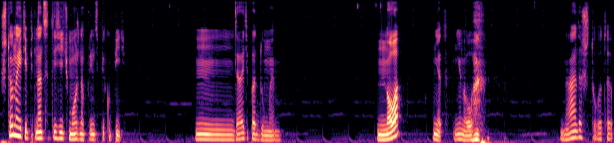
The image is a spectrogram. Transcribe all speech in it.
Что на эти 15 тысяч можно, в принципе, купить? М -м, давайте подумаем. Ново? Нет, не нового. Надо что-то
